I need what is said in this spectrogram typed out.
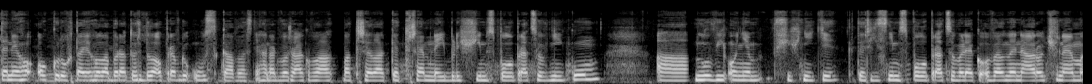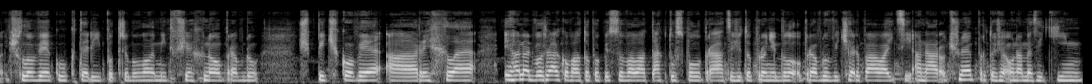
Ten jeho okruh, ta jeho laboratoř byla opravdu úzká. Vlastně Hanna Dvořáková patřila ke třem nejbližším spolupracovníkům a mluví o něm všichni ti, kteří s ním spolupracovali jako o velmi náročném člověku, který potřeboval mít všechno opravdu špičkově a rychle. I Hanna Dvořáková to popisovala tak, tu spolupráci, že to pro ně bylo opravdu vyčerpávající a náročné, protože ona mezi tím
